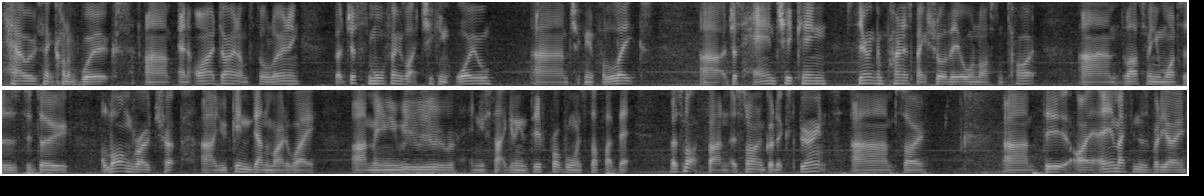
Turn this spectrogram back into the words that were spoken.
how everything kind of works um, and I don't, I'm still learning but just small things like checking oil, um, checking for leaks, uh, just hand checking, steering components, make sure they're all nice and tight. Um, the last thing you want is to do a long road trip, uh, you're getting down the motorway um, and, you, and you start getting a diff problem and stuff like that. It's not fun, it's not a good experience um, so um, I am making this video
